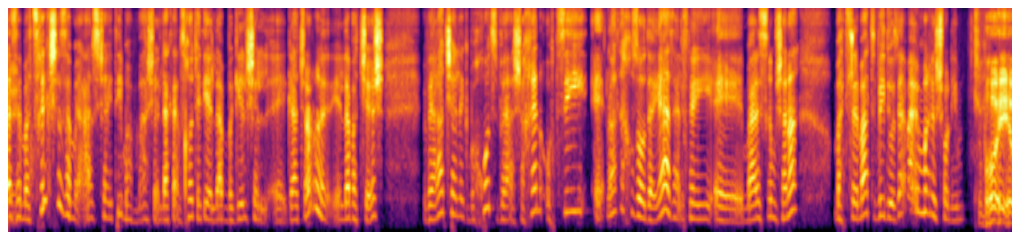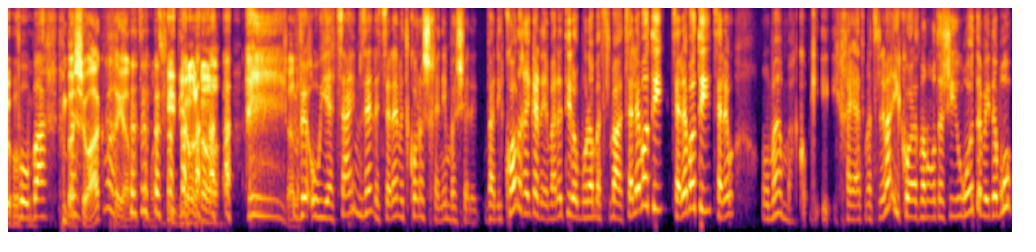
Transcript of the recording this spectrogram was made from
אז זה מצחיק שזה מאז שהייתי ממש ילדה, אני זוכרת שהייתי ילדה בגיל של אה, גת שלנו, ילדה בת שש, וירד שלג בחוץ, והשכן הוציא, אה, לא יודעת איך זה עוד היה, זה היה לפני אה, מעל 20 שנה, מצלמת וידאו, זה היה בימים הראשונים, בואי, והוא בא. בשואה כבר היה מצלמות וידאו, לא? והוא יצא עם זה לצלם את כל השכנים בשלג, ואני כל רגע נעמדתי לו מול המצלמה, צלם אותי, צלם אותי, צלם, הוא אומר, מה, היא חיית מצלמה, היא כל הזמן רוצה שיראו אותה וידברו,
